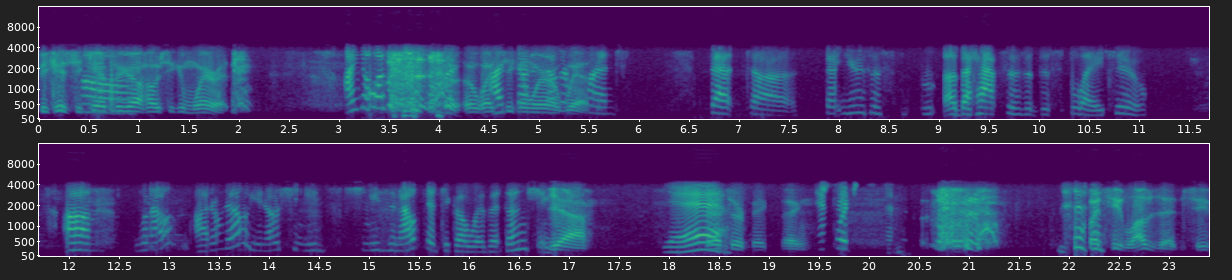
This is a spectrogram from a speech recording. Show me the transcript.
because she can't Oh. figure out how she can wear it. I know other people or what I've she can wear it another with. friend that uh that uses uh, the hats as a display too. Um, well, I don't know. You know, she needs she needs an outfit to go with it, doesn't she? Yeah, Yeah. that's her big thing. But she loves it. She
